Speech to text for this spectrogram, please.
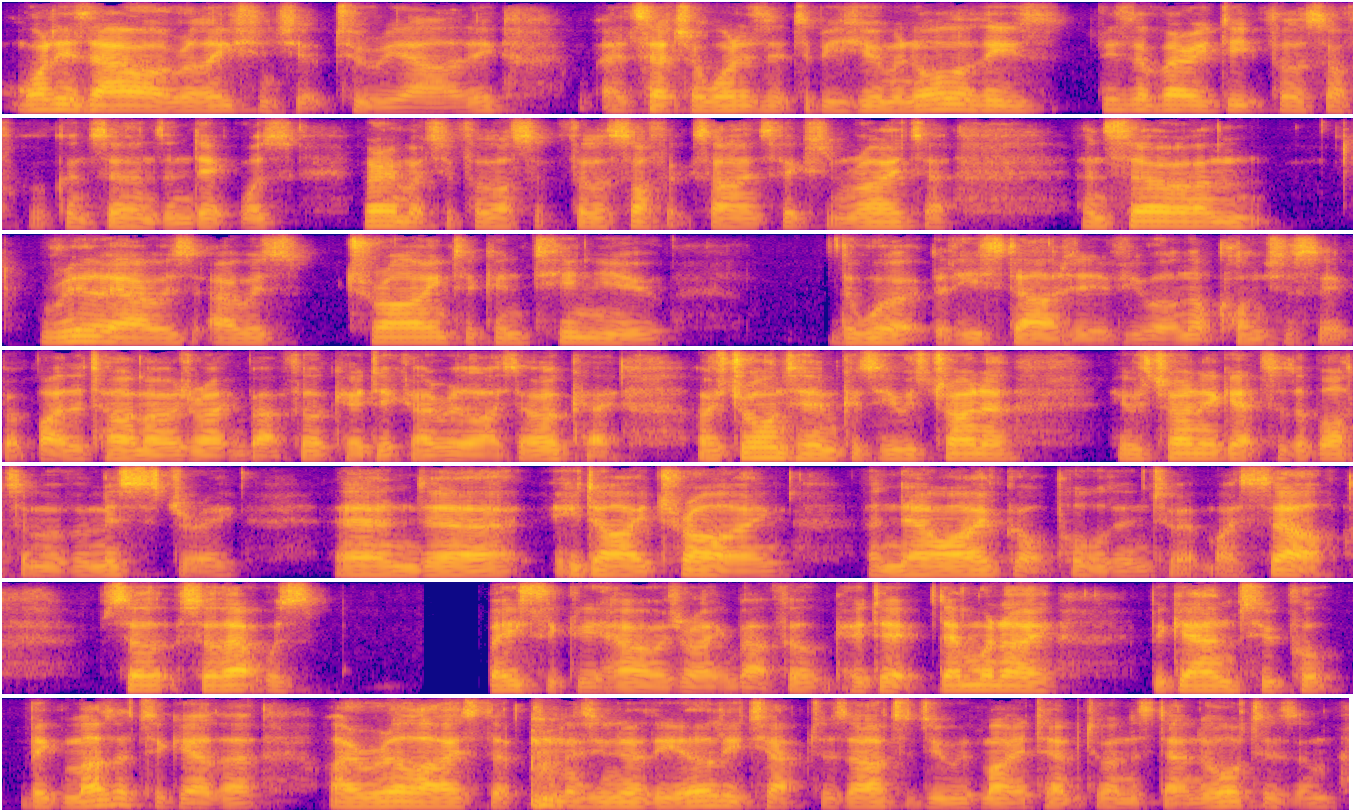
what is our relationship to reality, etc. What is it to be human? All of these these are very deep philosophical concerns, and Dick was very much a philosoph- philosophic science fiction writer, and so um, really I was I was trying to continue the work that he started, if you will, not consciously, but by the time I was writing about Philip K. Dick, I realized, oh, okay, I was drawn to him because he was trying to, he was trying to get to the bottom of a mystery, and uh, he died trying, and now I've got pulled into it myself. So, so that was basically how I was writing about Philip K. Dick. Then when I began to put Big Mother together, I realized that, as you know, the early chapters are to do with my attempt to understand autism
